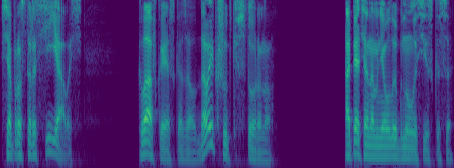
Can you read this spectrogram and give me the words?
Вся просто рассиялась. «Клавка, — я сказал, — давай к шутке в сторону. Опять она мне улыбнулась искоса.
